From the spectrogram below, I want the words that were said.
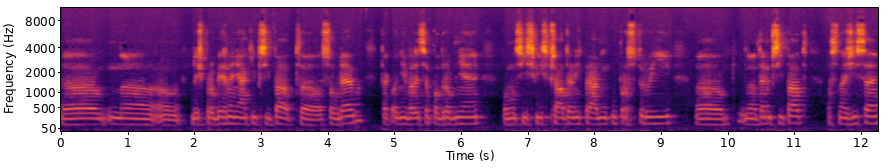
Eh, eh, když proběhne nějaký případ eh, soudem, tak oni velice podrobně pomocí svých zpřátelných právníků prostudují ten případ a snaží se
